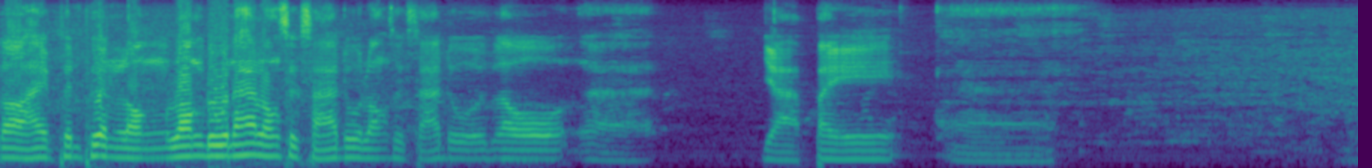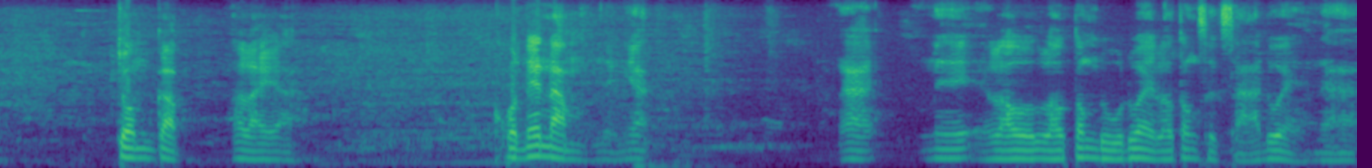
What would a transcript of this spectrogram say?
ก็ให้เพื่อนๆลองลองดูนะฮะลองศึกษาดูลองศึกษาดูเราเอออย่าไปจมกับอะไรอะคนแนะนำอย่างเงี้ยนะนี่เราเราต้องดูด้วยเราต้องศึกษาด้วยนะฮะ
